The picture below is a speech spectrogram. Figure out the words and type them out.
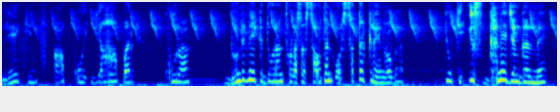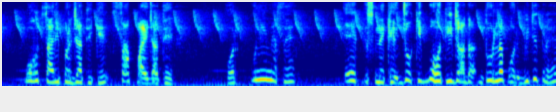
लेकिन आपको यहाँ पर खुराक ढूँढने के दौरान थोड़ा सा सावधान और सतर्क रहना होगा, क्योंकि इस घने जंगल में बहुत सारी प्रजाति के सांप पाए जाते हैं। और उन्हीं में से एक स्नेक है जो कि बहुत ही ज़्यादा दुर्लभ और विचित्र है।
